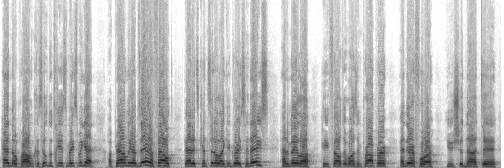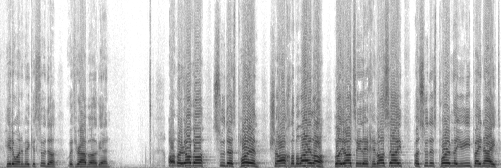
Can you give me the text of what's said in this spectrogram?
had no problem because he'll do tchias mesim again. Apparently, Abzera felt that it's considered like a grace and ace, and Amela, he felt it wasn't proper, and therefore, you should not, uh, he didn't want to make a suda with Rabbi again. Amarava Sudas Purim Shach Labalayla Lo Yotze Yidei Chivasai a Sudas Purim that you eat by night.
